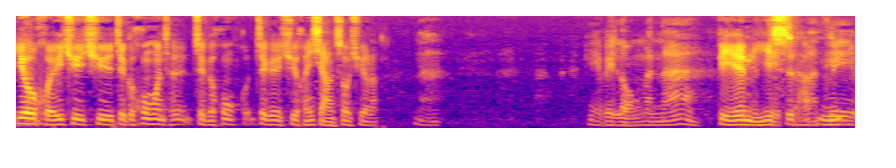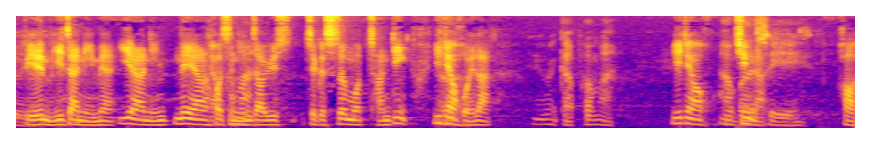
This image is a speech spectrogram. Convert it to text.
又回去去这个昏昏沉，这个昏这个去很享受去了。别迷失他，迷别迷在里面，依然您那样或是您遭于这个色魔禅定，一定要回来，一定要进来。好，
